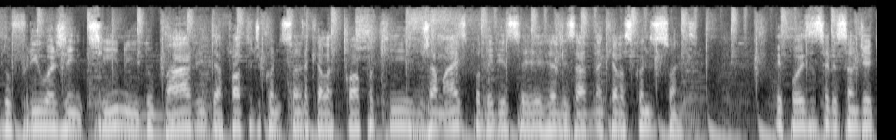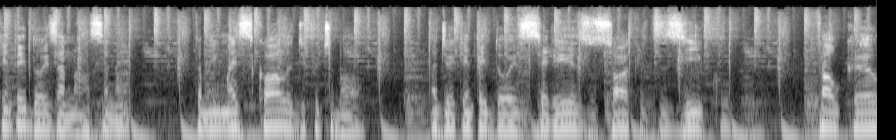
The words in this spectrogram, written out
do frio argentino e do bar e da falta de condições daquela Copa que jamais poderia ser realizada naquelas condições. Depois a seleção de 82, a nossa, né? Também uma escola de futebol. A de 82, Cerezo, Sócrates, Zico, Falcão,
